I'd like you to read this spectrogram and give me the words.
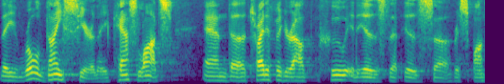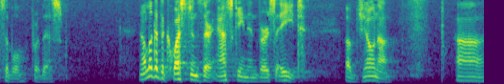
they roll dice here. They cast lots and uh, try to figure out who it is that is uh, responsible for this. Now, look at the questions they're asking in verse 8 of Jonah. Uh,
